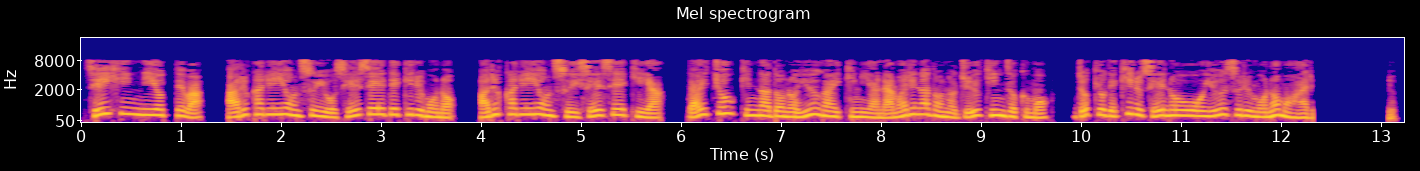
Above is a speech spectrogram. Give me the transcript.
製品によっては、アルカリイオン水を生成できるもの、アルカリイオン水生成器や大腸菌などの有害菌や鉛などの重金属も除去できる性能を有するものもある。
